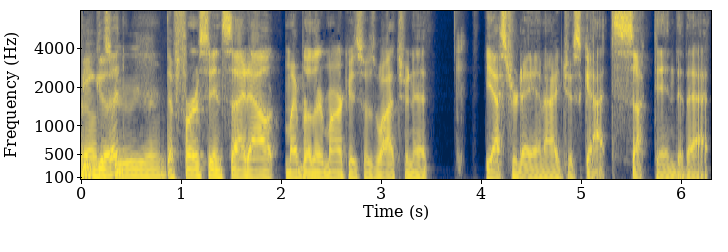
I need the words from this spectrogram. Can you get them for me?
be Out good. 2, yeah. The first Inside Out, my brother Marcus was watching it yesterday, and I just got sucked into that.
